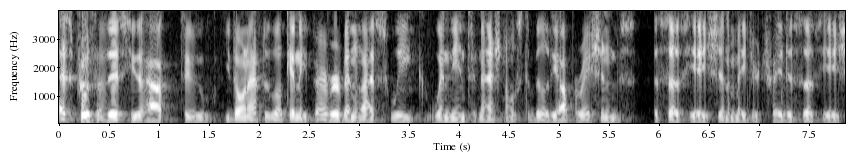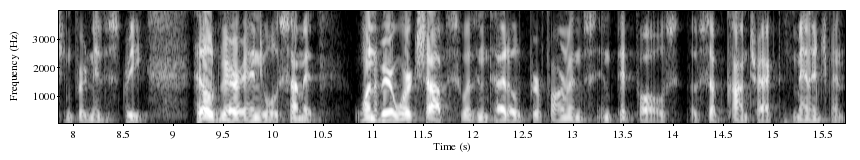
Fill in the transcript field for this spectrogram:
As proof of this, you have to you don't have to look any further than last week when the International Stability Operations Association, a major trade association for an industry, held their annual summit. One of their workshops was entitled Performance and Pitfalls of Subcontract Management.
